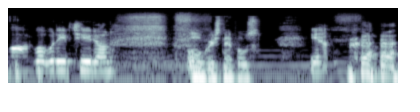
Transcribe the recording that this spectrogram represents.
God, what would he have chewed on? Augury's nipples. Yeah.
